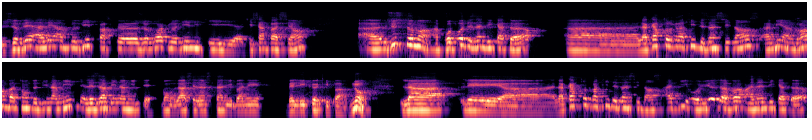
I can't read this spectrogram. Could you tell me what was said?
je vais aller un peu vite parce que je vois Claudine qui, qui s'impatiente. Euh, justement, à propos des indicateurs, euh, la cartographie des incidences a mis un grand bâton de dynamite et les a dynamités. Bon, là, c'est l'instinct libanais belliqueux qui parle. Non, euh, la cartographie des incidences a dit, au lieu d'avoir un indicateur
